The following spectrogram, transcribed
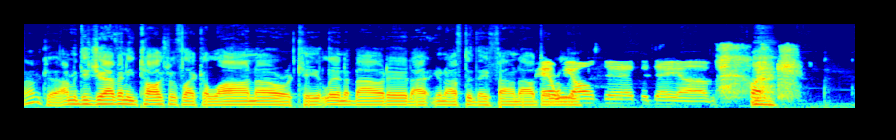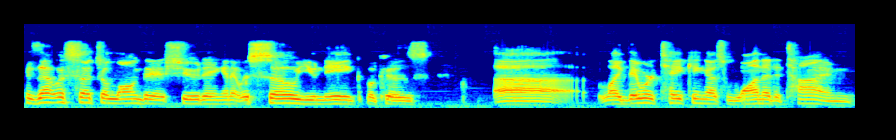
okay. I mean, did you have any talks with like Alanna or Katelyn about it? I, you know, after they found out that And we all did the day of, like, because that was such a long day of shooting, and it was so unique because, uh, like, they were taking us one at a time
